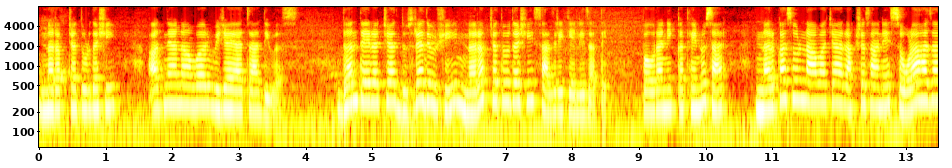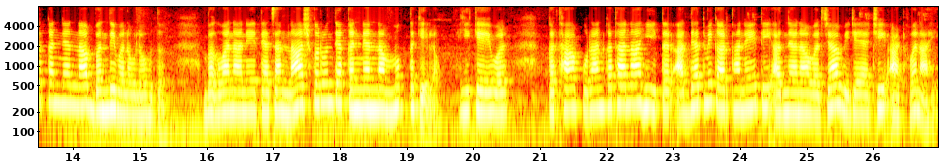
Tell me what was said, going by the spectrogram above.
नरक चतुर्दशी अज्ञानावर विजयाचा दिवस. धनतेरसच्या दुसऱ्या दिवशी नरक चतुर्दशी साजरी केली जाते. पौराणिक कथेनुसार नरकासूर नावाच्या राक्षसाने सोळा हजार कन्यांना बंदी बनवलं होतं. भगवानाने त्याचा नाश करून त्या कन्यांना मुक्त केलं. ही केवळ कथा पुराणकथा नाही तर आध्यात्मिक अर्थाने ती अज्ञानावरच्या विजयाची आठवण आहे.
